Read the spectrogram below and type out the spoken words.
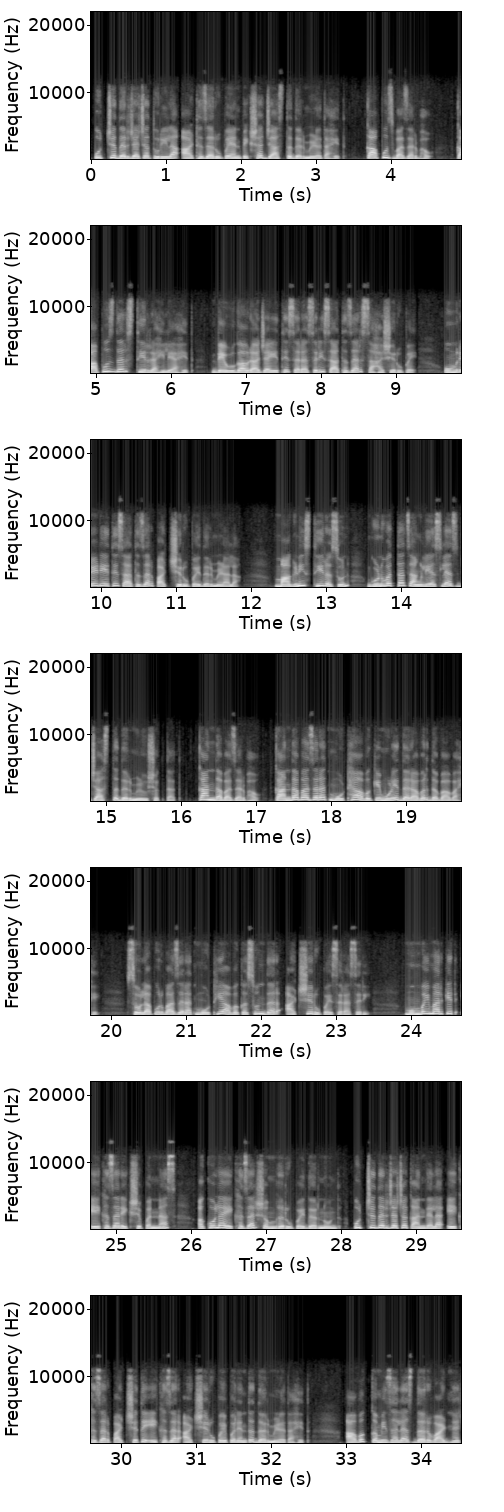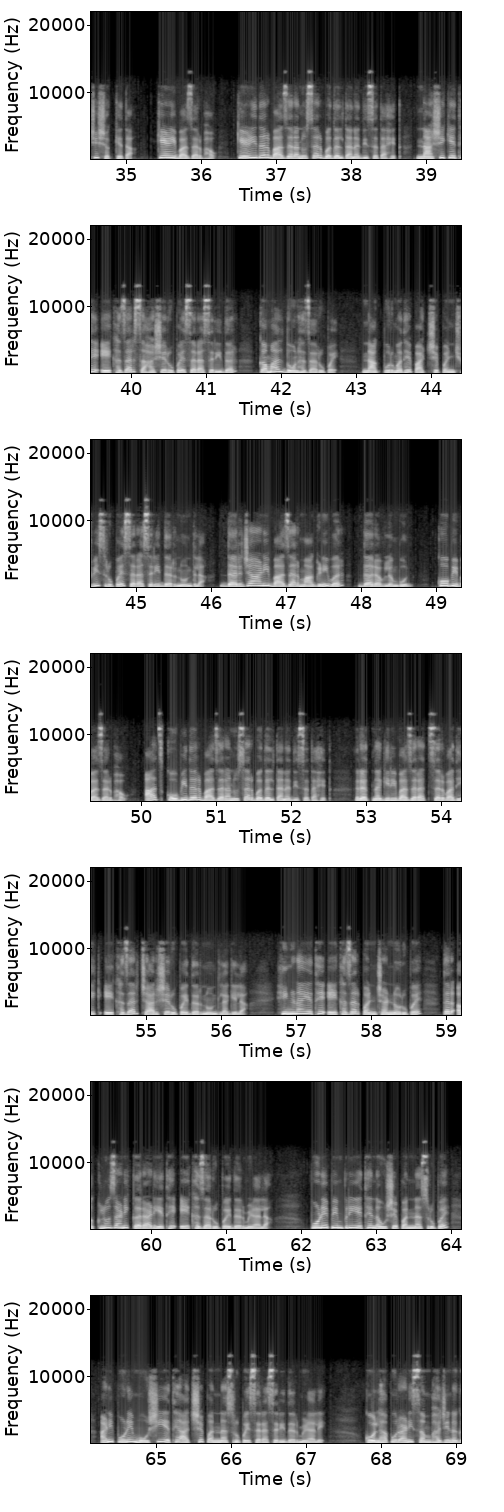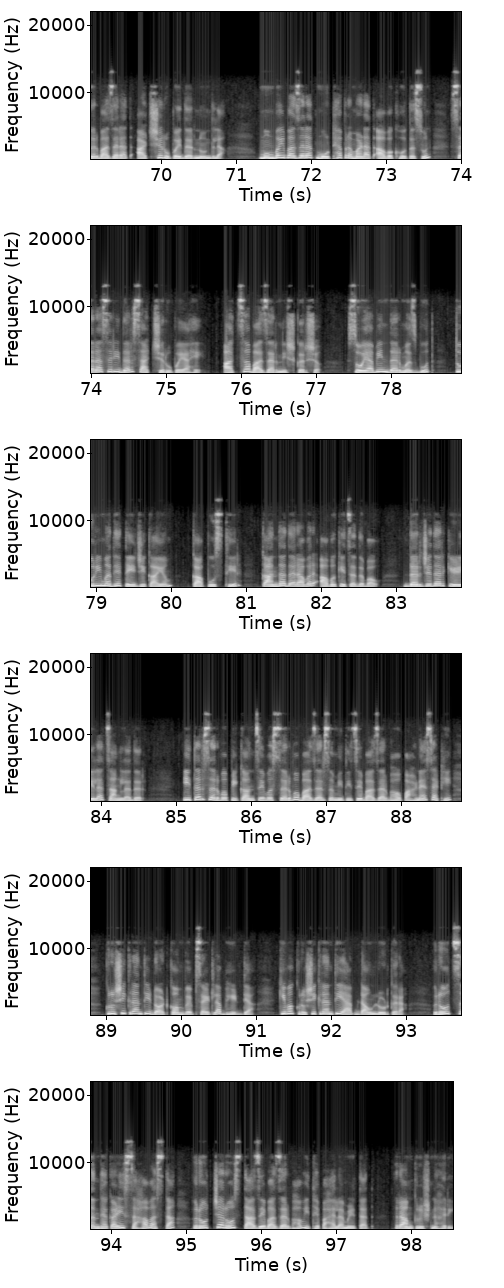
उच्च दर्जाच्या तुरीला आठ हजार रुपयांपेक्षा जास्त दर मिळत आहेत. कापूस बाजारभाव. कापूस दर स्थिर राहिले आहेत. देऊळगाव राजा येथे सरासरी सात हजार सहाशे रुपये. उमरेड येथे सात हजार पाचशे रुपये दर मिळाला. मागणी स्थिर असून गुणवत्ता चांगली असल्यास जास्त दर मिळू शकतात. कांदा बाजारभाव. कांदा बाजारात मोठ्या आवकेमुळे दरावर दबाव आहे. सोलापूर बाजारात मोठी आवक असून दर आठशे रुपये सरासरी. मुंबई मार्केट एक हजार एकशे पन्नास अकोला एक हजार शंभर रुपये दर नोंद. उच्च दर्जाच्या कांद्याला एक हजार पाचशे ते एक हजार आठशे रुपयेपर्यंत दर मिळत आहेत. आवक कमी झाल्यास दर वाढण्याची शक्यता. केळी बाजारभाव. केळी दर बाजारानुसार बदलताना दिसत आहेत. नाशिक येथे एक हजार सहाशे रुपये सरासरी दर कमाल दोन हजार रुपये. नागपूरमध्ये पाचशे पंचवीस रुपये सरासरी दर नोंदला. दर्जा आणि बाजार मागणीवर दर अवलंबून. कोबी बाजारभाव. आज कोबी दर बाजारानुसार बदलताना दिसत आहेत. रत्नागिरी बाजारात सर्वाधिक एक हजार चारशे रुपये दर नोंदला गेला. हिंगणा येथे एक हजार पंच्याण्णव रुपये तर अकलूज आणि कराड येथे एक हजार रुपये दर मिळाला. पुणे पिंपरी येथे नऊशे पन्नास रुपये आणि पुणे मोशी येथे आठशे पन्नास रुपये सरासरी दर मिळाले. कोल्हापूर आणि संभाजीनगर बाजारात आठशे रुपये दर नोंदला. मुंबई बाजारात मोठ्या प्रमाणात आवक होत असून सरासरी दर सातशे रुपये आहे. आजचा बाजार निष्कर्ष. सोयाबीन दर मजबूत तुरीमध्ये तेजी कायम कापूस स्थिर कांदा दरावर आवकेचा दबाव दर्जेदार केळीला चांगला दर. इतर सर्व पिकांचे व सर्व बाजार समितीचे बाजारभाव पाहण्यासाठी कृषीक्रांती डॉट कॉम वेबसाईटला भेट द्या किंवा कृषीक्रांती ॲप डाउनलोड करा. रोज संध्याकाळी सहा वाजता रोजच्या रोज ताजे बाजारभाव इथे पाहायला मिळतात. रामकृष्ण हरी.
